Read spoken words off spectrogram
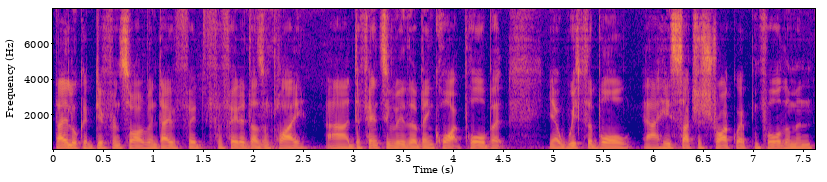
they look a different side when David Fifita doesn't play. Uh, defensively, they've been quite poor, but you know, with the ball, uh, he's such a strike weapon for them, and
